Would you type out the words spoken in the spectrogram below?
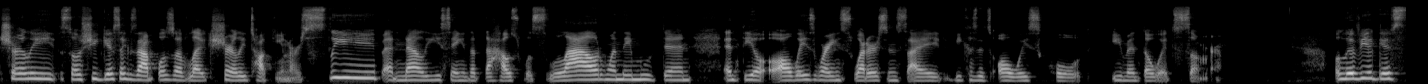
Shirley, so she gives examples of like Shirley talking in her sleep and Nellie saying that the house was loud when they moved in, and Theo always wearing sweaters inside because it's always cold, even though it's summer. Olivia gives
